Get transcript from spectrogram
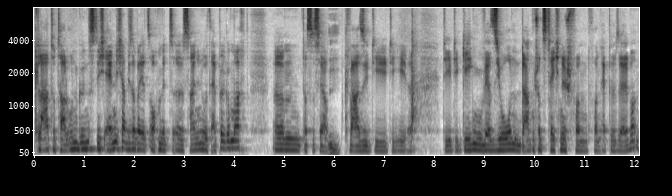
klar total ungünstig. Ähnlich habe ich es aber jetzt auch mit äh, Sign-In with Apple gemacht. Ähm, das ist ja mhm. quasi die, die äh, die, die Gegenversion datenschutztechnisch von, von Apple selber.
